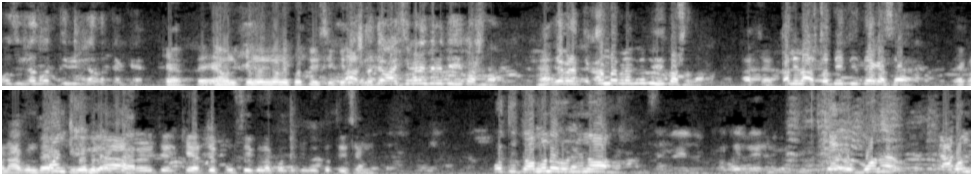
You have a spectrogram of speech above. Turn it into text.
পঁচিশ হাজার তিরিশ হাজার টাকা এখন কেমন মানে ক্ষতি হয়েছে কীরকম লাস্টটা দিয়ে দিয়ে হ্যাঁ? হাজার। আচ্ছা। খালি দিয়ে গেছে। এখন আগুন কীভাবে লাগছে আর ওই যে খের যে পুষছে এগুলো কতটুকু ক্ষতি হয়েছে আমরা? প্রতি জমনের অন্য বনে বন্ধ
